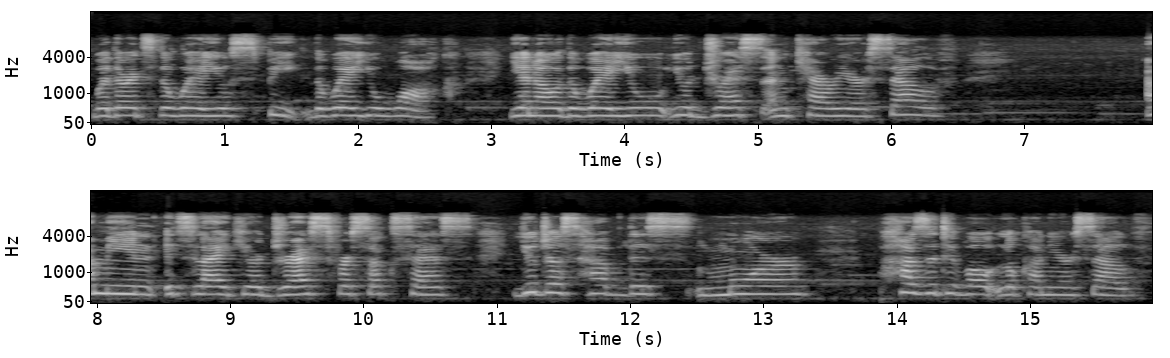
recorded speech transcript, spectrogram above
Whether it's the way you speak, the way you walk, you know, the way you you dress and carry yourself. I mean, it's like you're dressed for success. You just have this more positive outlook on yourself,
